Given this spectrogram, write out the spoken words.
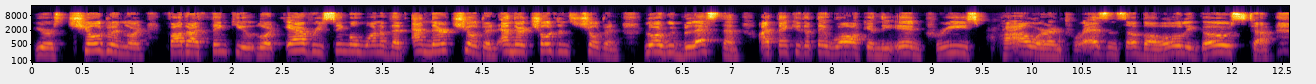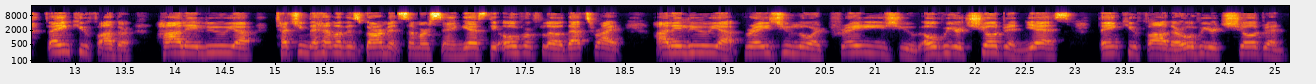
your children, Lord. Father, I thank you, Lord, every single one of them and their children and their children's children. Lord, we bless them. I thank you that they walk in the increased power and presence of the Holy Ghost. Thank you, Father. Hallelujah. Touching the hem of his garment, some are saying, Yes, the overflow. That's right. Hallelujah. Praise you, Lord. Praise you over your children. Yes. Thank you, Father. Over your children.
